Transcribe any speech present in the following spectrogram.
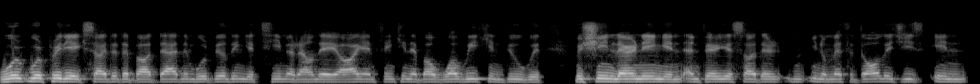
we're, we're pretty excited about that. And we're building a team around AI and thinking about what we can do with machine learning and, and various other, you know, methodologies in,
